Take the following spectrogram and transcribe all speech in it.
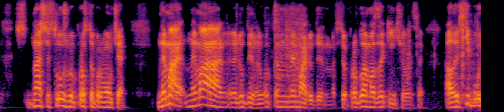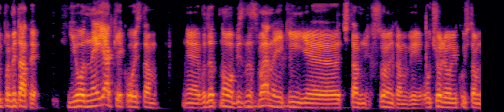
наші служби просто промовчать. Нема, нема людини, от нема людини, все, проблема закінчилася. Але всі будуть пам'ятати його не як якогось там е, видатного бізнесмена, який е, чи там що він там очолював якусь там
